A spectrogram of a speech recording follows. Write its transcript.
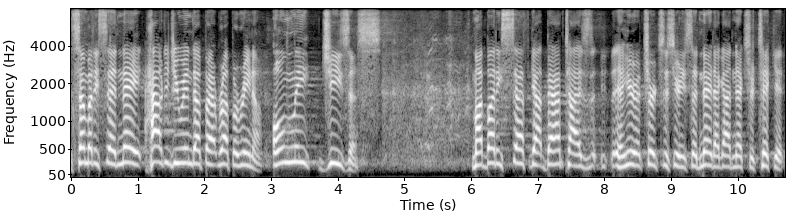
Somebody said, Nate, how did you end up at Rupp Arena? Only Jesus. My buddy Seth got baptized here at church this year, and he said, Nate, I got an extra ticket.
